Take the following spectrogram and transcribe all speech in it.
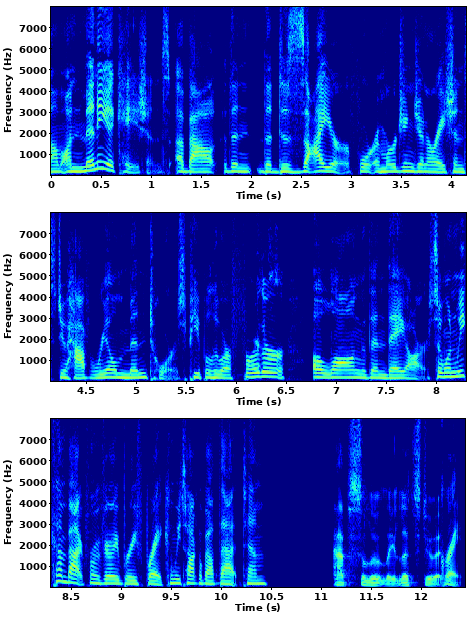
um, on many occasions about the the desire for emerging generations to have real mentors, people who are further along than they are. So when we come back from a very brief break, can we talk about that, Tim? Absolutely. Let's do it. Great.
